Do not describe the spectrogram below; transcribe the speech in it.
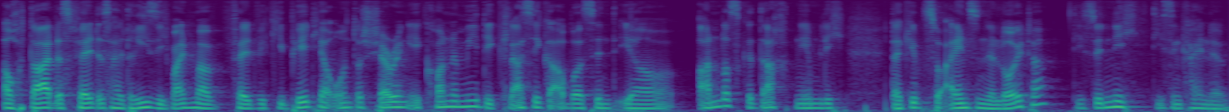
auch da, das Feld ist halt riesig. Manchmal fällt Wikipedia unter Sharing Economy. Die Klassiker aber sind eher anders gedacht, nämlich da gibt es so einzelne Leute, die sind nicht, die sind keine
